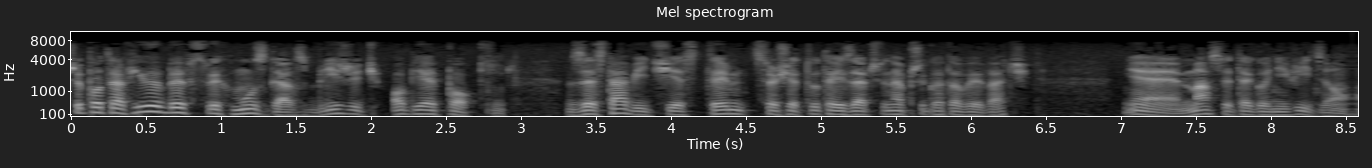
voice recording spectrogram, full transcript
Czy potrafiłyby w swych mózgach zbliżyć obie epoki, zestawić je z tym, co się tutaj zaczyna przygotowywać? Nie, masy tego nie widzą.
